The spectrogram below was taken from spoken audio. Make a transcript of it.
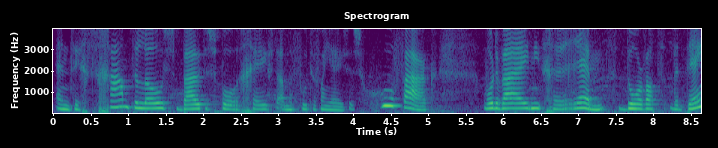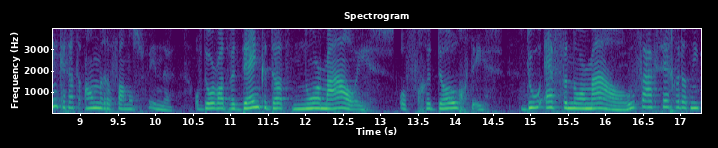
en zich schaamteloos buitensporen geeft aan de voeten van Jezus. Hoe vaak worden wij niet geremd door wat we denken dat anderen van ons vinden? Of door wat we denken dat normaal is of gedoogd is? Doe even normaal. Hoe vaak zeggen we dat niet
